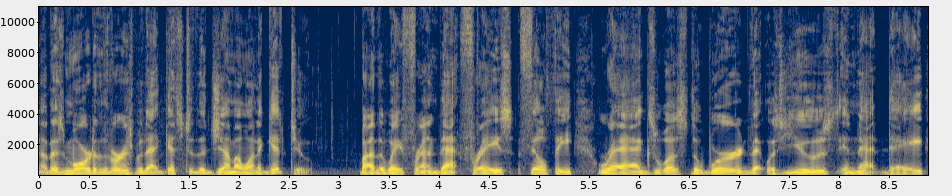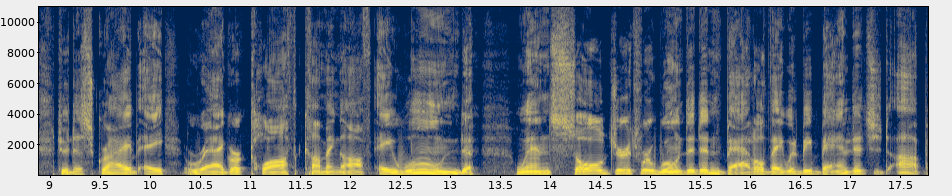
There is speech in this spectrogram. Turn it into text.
Now, there's more to the verse, but that gets to the gem I want to get to. By the way, friend, that phrase, filthy rags, was the word that was used in that day to describe a rag or cloth coming off a wound. When soldiers were wounded in battle, they would be bandaged up.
